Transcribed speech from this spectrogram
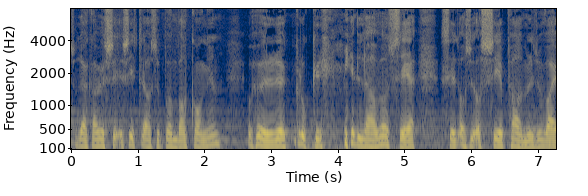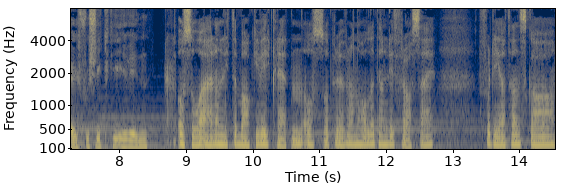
Så der kan vi si- sitte altså på balkongen og høre klukker i Middelhavet og se, se, og, og se palmene som veier forsiktig i vinden. Og så er han litt tilbake i virkeligheten, og så prøver han å holde den litt fra seg. Fordi at han skal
